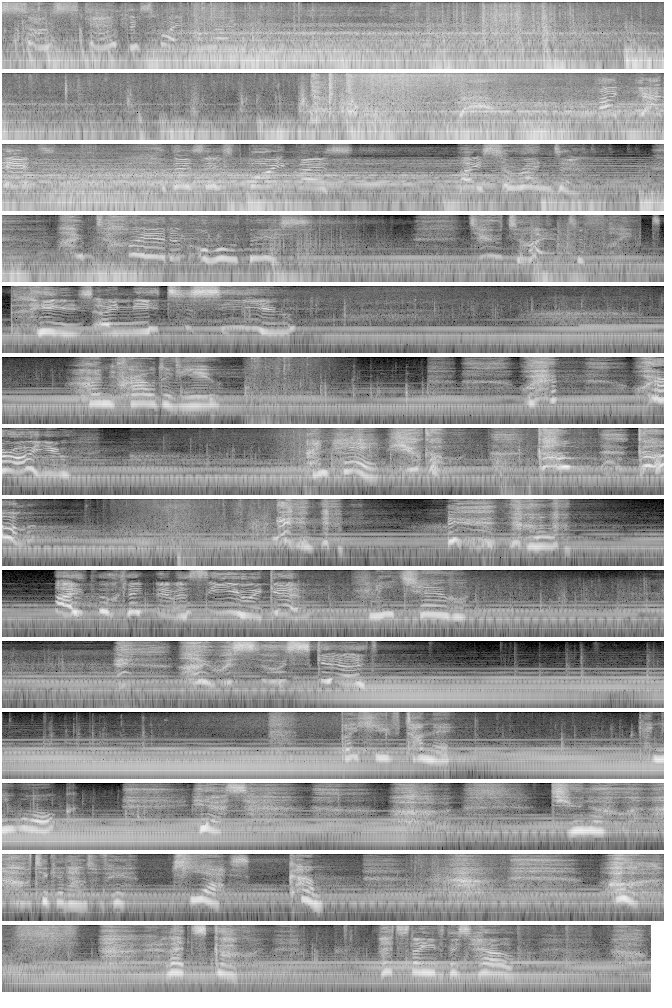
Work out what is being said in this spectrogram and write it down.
So scared this fight will end! I get it! This is pointless! I surrender! I'm tired of all this! Too tired to fight. Please, I need to see you. I'm proud of you. Hugo, come, come! I thought I'd never see you again. Me too. I was so scared. But you've done it. Can you walk? Yes. Do you know how to get out of here? Yes. Come. Let's go. Let's leave this hell.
